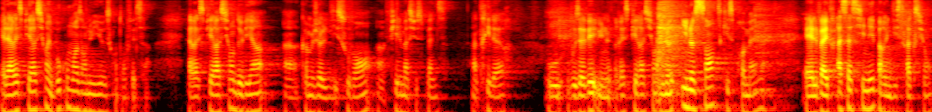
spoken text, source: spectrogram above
Et la respiration est beaucoup moins ennuyeuse quand on fait ça. La respiration devient, comme je le dis souvent, un film à suspense, un thriller, où vous avez une respiration innocente qui se promène, et elle va être assassinée par une distraction.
